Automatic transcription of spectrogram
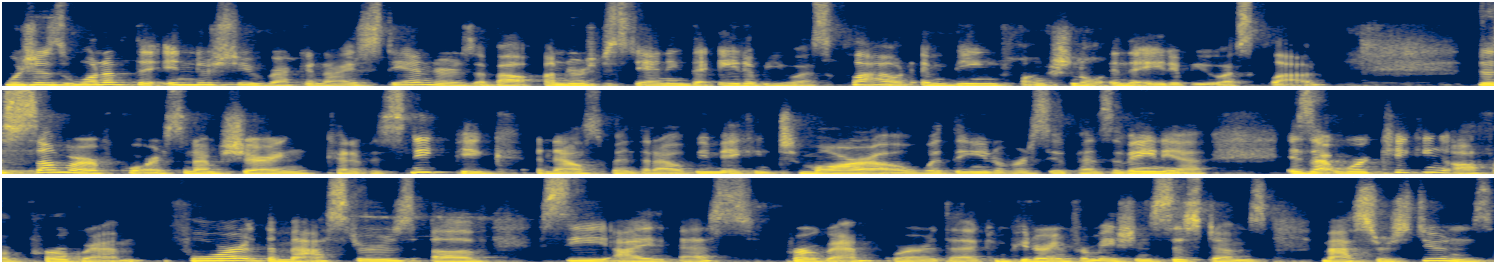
which is one of the industry recognized standards about understanding the AWS cloud and being functional in the AWS cloud. This summer, of course, and I'm sharing kind of a sneak peek announcement that I will be making tomorrow with the University of Pennsylvania, is that we're kicking off a program for the Masters of CIS program, or the Computer Information Systems Master students,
